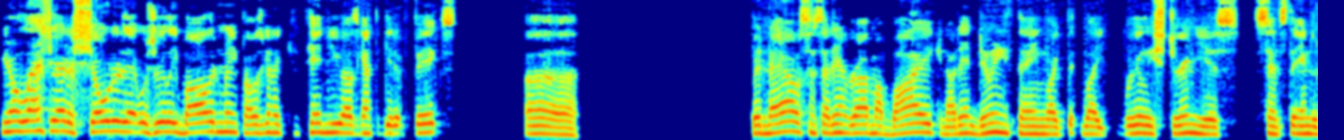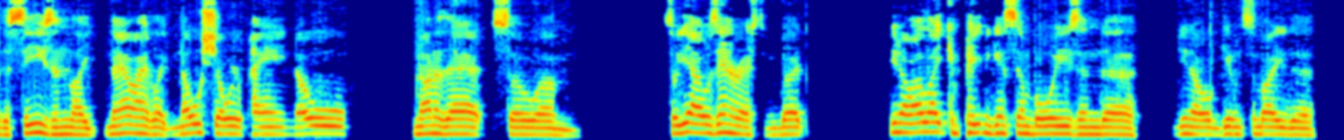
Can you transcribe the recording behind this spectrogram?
you know, last year I had a shoulder that was really bothering me. If I was going to continue, I was going to have to get it fixed. Uh, but now since I didn't ride my bike and I didn't do anything like, like really strenuous since the end of the season, like now I have like no shoulder pain, no, none of that. So, um, so yeah, it was interesting, but you know, I like competing against them boys and, uh, you know, giving somebody the,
